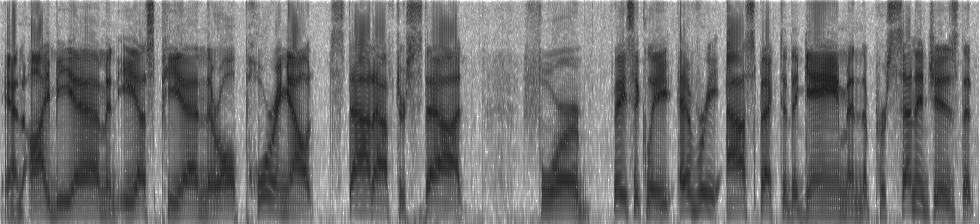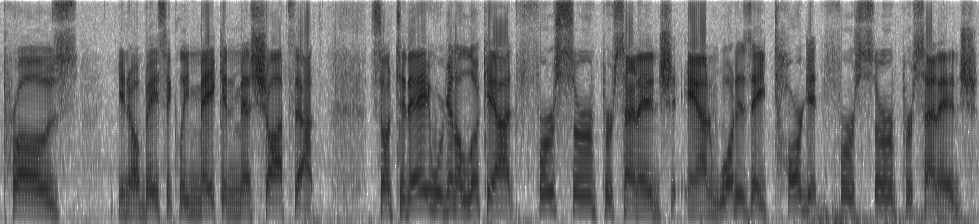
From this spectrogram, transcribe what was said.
and IBM and ESPN, they're all pouring out stat after stat for basically every aspect of the game and the percentages that pros, you know, basically make and miss shots at. So today we're gonna look at first serve percentage and what is a target first serve percentage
